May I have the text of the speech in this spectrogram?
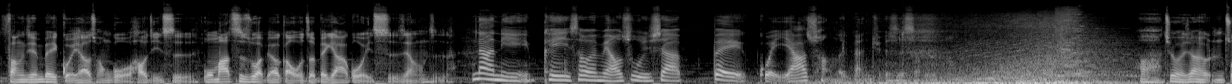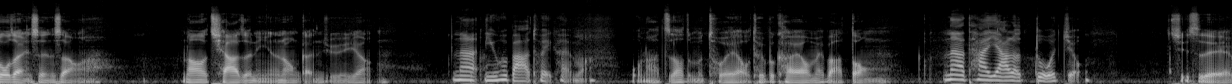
房间被鬼压床过好几次。我妈次数还比较高，我只被压过一次这样子。那你可以稍微描述一下被鬼压床的感觉是什么吗？啊，就好像有人坐在你身上啊，然后掐着你的那种感觉一样。那你会把它推开吗？我哪知道怎么推啊？我推不开啊，我没办法动。那他压了多久？其实也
